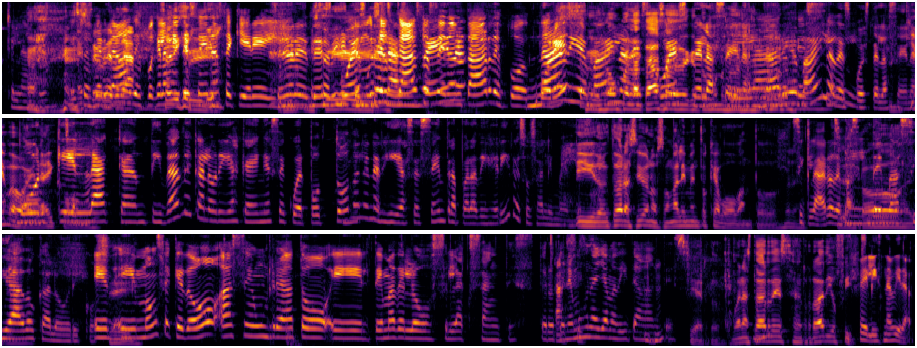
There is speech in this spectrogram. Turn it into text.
Claro. Eso es es verdad. verdad. Después que la gente cena, se quiere ir. Señores, en después la casos cena, cenan tarde por, Nadie. Se baila después de la cena. Nadie baila sí. después de la ¿Quién cena. Porque la cantidad de calorías que hay en ese cuerpo, toda la energía se centra para digerir esos alimentos. Y doctora, sí o no, son alimentos que aboban todos. ¿verdad? Sí, claro, El demasi- arroz, demasiado calóricos. Eh, Sí. eh, Monse, quedó hace un rato eh, el tema de los laxantes, pero Así tenemos una llamadita antes. Cierto. Buenas tardes, Radio Fit. Feliz Navidad.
